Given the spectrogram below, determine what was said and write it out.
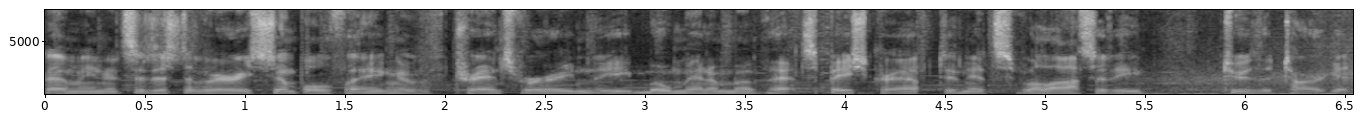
I mean, it's just a very simple thing of transferring the momentum of that spacecraft and its velocity to the target.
